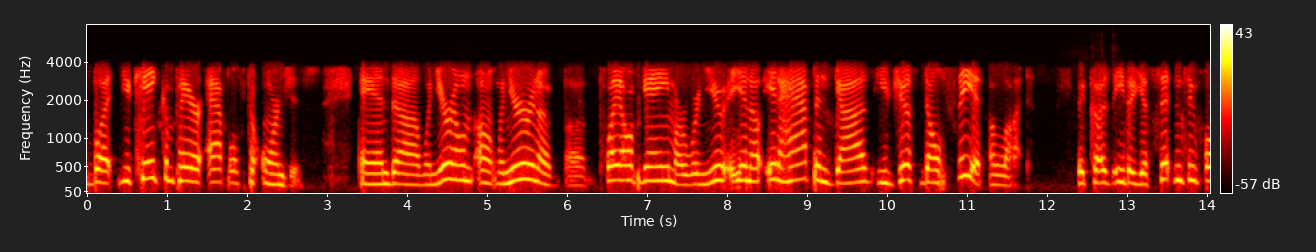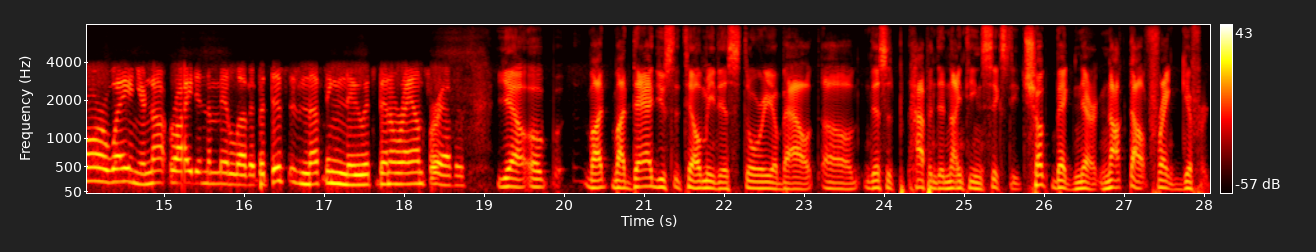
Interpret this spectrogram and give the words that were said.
But you can't compare apples to oranges. And uh, when you're on, uh, when you're in a, a playoff game, or when you, you know, it happens, guys. You just don't see it a lot because either you're sitting too far away and you're not right in the middle of it. But this is nothing new; it's been around forever. Yeah. Uh, my my dad used to tell me this story about uh, this happened in 1960. Chuck Bednarik knocked out Frank Gifford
